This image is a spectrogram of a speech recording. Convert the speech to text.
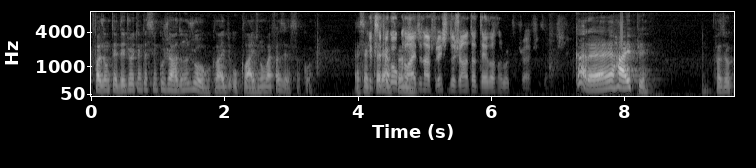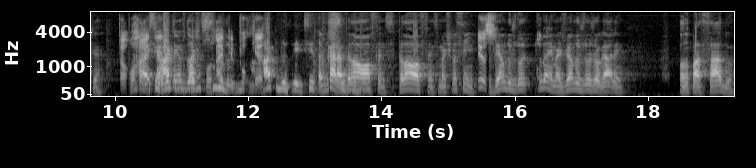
fazer um TD de 85 jardas no jogo. O Clyde, o Clyde não vai fazer, sacou? Essa é a Por que, que você pegou o mim. Clyde na frente do Jonathan Taylor no Rookie Draft? Zé? Cara, é hype. Fazer o quê? Então, Ponto hype, Esse hype tem os dois, pô. Hype por quê? Hype do JT tá absurdo. Cara, pela gente. offense, pela offense, mas tipo assim, Isso. vendo os dois. Tudo bem, mas vendo os dois jogarem ano passado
